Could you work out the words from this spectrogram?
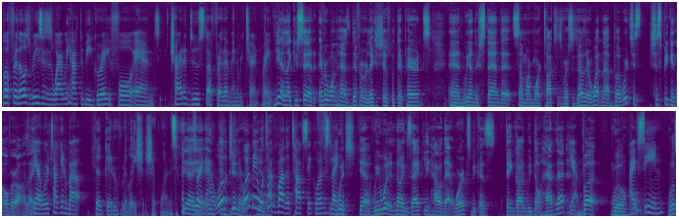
But for those reasons is why we have to be grateful and try to do stuff for them in return right? Yeah and like you said everyone has different relationships with their parents and we understand that some are more toxic versus the other or whatnot but we're just just speaking overall like yeah we're talking about the good relationship ones Yeah, for yeah, now in- We'll- in general, one day we'll know. talk about the toxic ones like which yeah we wouldn't know exactly how that works because thank god we don't have that Yeah. but we'll I've we'll- seen. We'll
